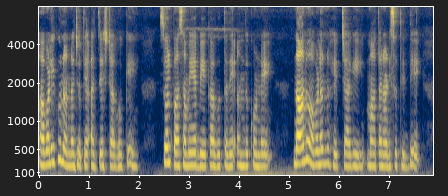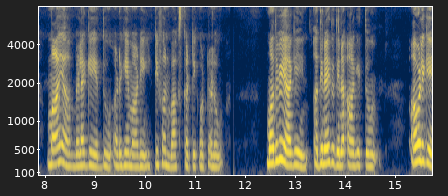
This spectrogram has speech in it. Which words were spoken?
ಅವಳಿಗೂ ನನ್ನ ಜೊತೆ ಅಡ್ಜಸ್ಟ್ ಆಗೋಕೆ ಸ್ವಲ್ಪ ಸಮಯ ಬೇಕಾಗುತ್ತದೆ ಅಂದುಕೊಂಡೆ. ನಾನು ಅವಳನ್ನು ಹೆಚ್ಚಾಗಿ ಮಾತನಾಡಿಸುತ್ತಿದ್ದೆ. ಮಾಯಾ ಬೆಳಗ್ಗೆ ಎದ್ದು ಅಡುಗೆ ಮಾಡಿ ಟಿಫನ್ ಬಾಕ್ಸ್ ಕಟ್ಟಿಕೊಟ್ಟಳು. ಮದುವೆಯಾಗಿ ಹದಿನೈದು ದಿನ ಆಗಿತ್ತು. ಅವಳಿಗೆ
